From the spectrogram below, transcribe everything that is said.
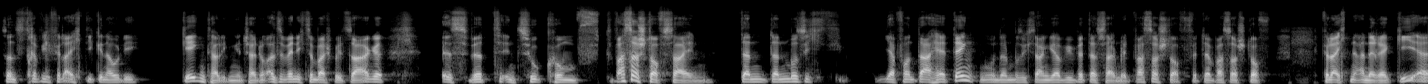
Sonst treffe ich vielleicht die genau die gegenteiligen Entscheidungen. Also wenn ich zum Beispiel sage, es wird in Zukunft Wasserstoff sein, dann, dann muss ich ja von daher denken und dann muss ich sagen, ja, wie wird das sein mit Wasserstoff? Wird der Wasserstoff vielleicht eine andere Energie,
